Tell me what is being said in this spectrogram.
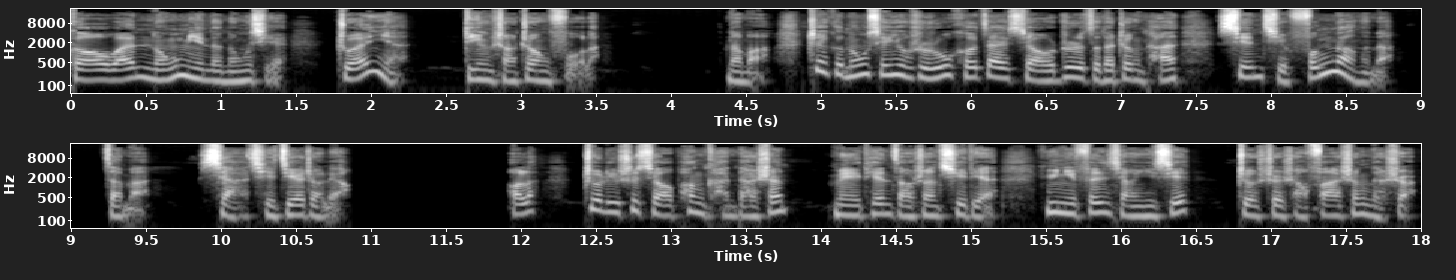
搞完农民的农协，转眼盯上政府了。那么，这个农协又是如何在小日子的政坛掀起风浪的呢？咱们下期接着聊。好了，这里是小胖侃大山，每天早上七点与你分享一些这世上发生的事儿。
